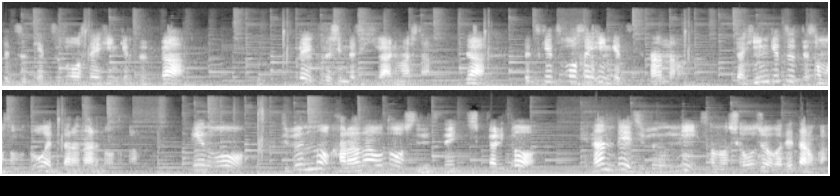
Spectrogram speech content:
鉄欠乏性貧血が、で苦しんだ時期がありました。じゃあ、鉄欠乏性貧血って何なの？じゃあ貧血ってそもそもどうやったらなるのとかっていうのを自分の体を通してですね、しっかりとなんで自分にその症状が出たのか。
